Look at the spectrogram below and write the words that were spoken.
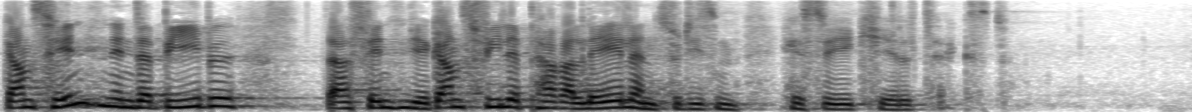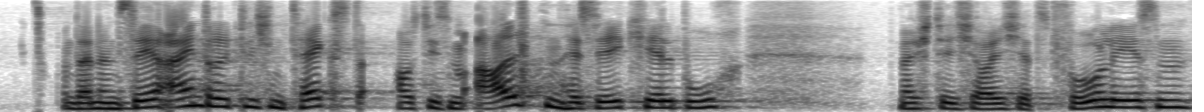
ganz hinten in der Bibel, da finden wir ganz viele Parallelen zu diesem Hesekiel-Text. Und einen sehr eindrücklichen Text aus diesem alten Hesekiel-Buch möchte ich euch jetzt vorlesen,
